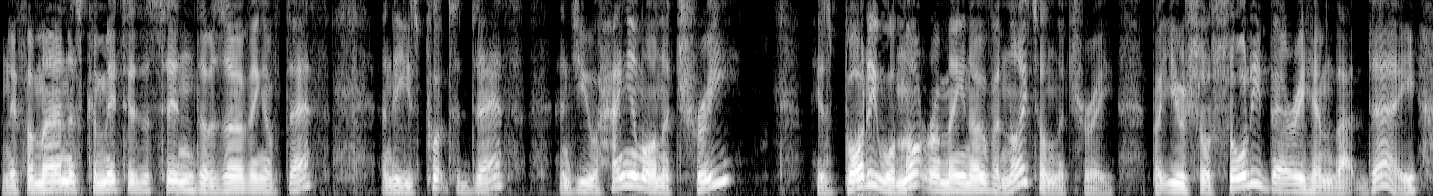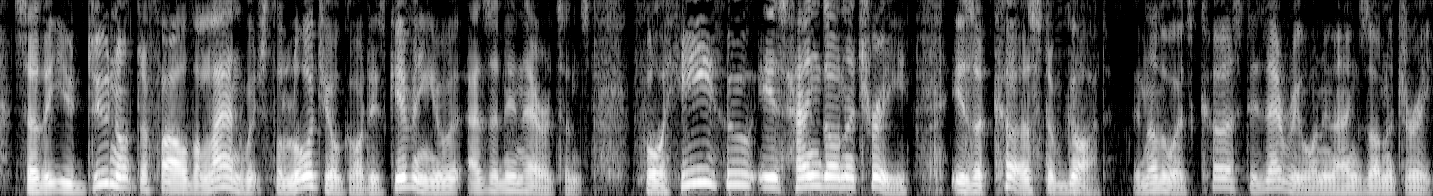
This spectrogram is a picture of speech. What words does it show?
And if a man has committed a sin deserving of death, and he is put to death, and you hang him on a tree, his body will not remain overnight on the tree, but you shall surely bury him that day, so that you do not defile the land which the Lord your God is giving you as an inheritance. For he who is hanged on a tree is accursed of God. In other words, cursed is everyone who hangs on a tree.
